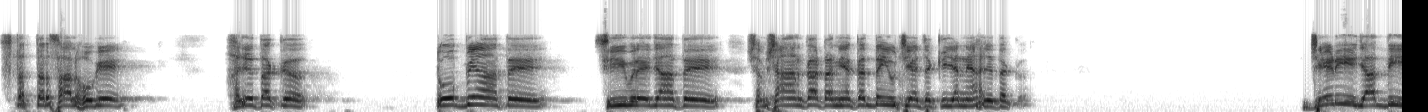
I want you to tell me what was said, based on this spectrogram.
77 ਸਾਲ ਹੋ ਗਏ। ਹਜੇ ਤੱਕ ਟੋਬਿਆਂ ਤੇ, ਸੀਵਰੇਜਾਂ ਤੇ ਸ਼ਮਸ਼ਾਨ ਘਾਟਾਂ ਦੀਆਂ ਕੰਧਾਂ ਹੀ ਉੱਚੀਆਂ ਚੱਕੀ ਜਾਂਦੇ ਹਜੇ ਤੱਕ। ਜਿਹੜੀ ਆਜ਼ਾਦੀ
